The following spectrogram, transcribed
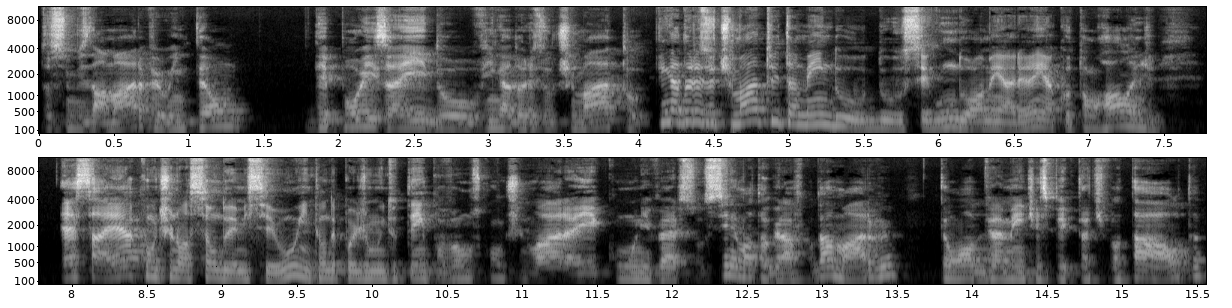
dos filmes da Marvel, então depois aí do Vingadores Ultimato, Vingadores Ultimato e também do, do segundo Homem-Aranha com Holland, essa é a continuação do MCU, então depois de muito tempo vamos continuar aí com o universo cinematográfico da Marvel. Então, obviamente, a expectativa tá alta.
